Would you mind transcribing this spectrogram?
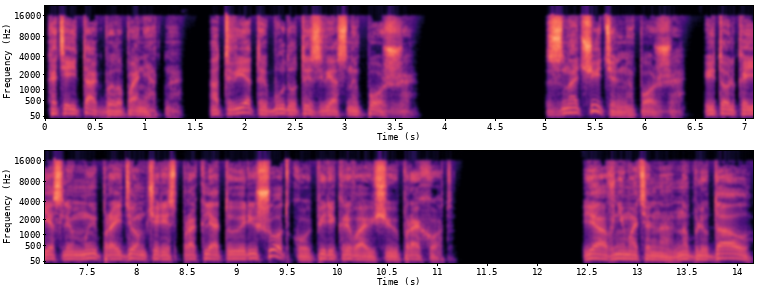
хотя и так было понятно. Ответы будут известны позже. Значительно позже, и только если мы пройдем через проклятую решетку, перекрывающую проход. Я внимательно наблюдал,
